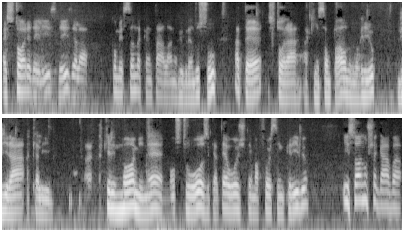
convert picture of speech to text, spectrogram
a história da Elis, desde ela começando a cantar lá no Rio Grande do Sul até estourar aqui em São Paulo, no Rio, virar aquele aquele nome né, monstruoso que até hoje tem uma força incrível, e só não chegava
